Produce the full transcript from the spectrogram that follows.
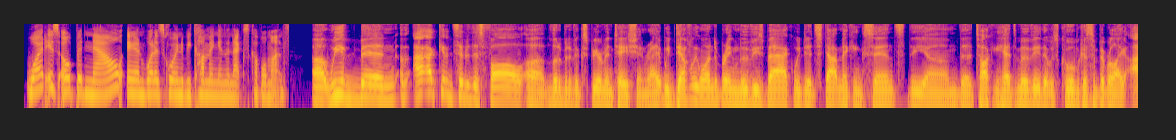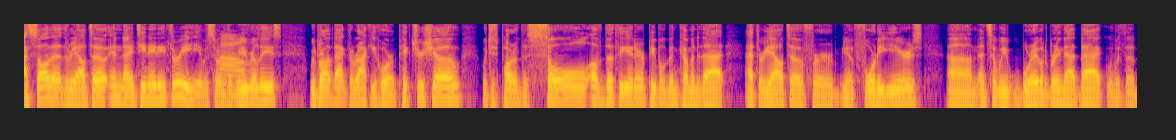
What is open now, and what is going to be coming in the next couple months? Uh, we have been, I, I consider this fall a little bit of experimentation, right? We definitely wanted to bring movies back. We did Stop Making Sense, the um, the Talking Heads movie that was cool because some people were like, I saw that at the Rialto in 1983. It was sort wow. of the re release. We brought back the Rocky Horror Picture Show, which is part of the soul of the theater. People have been coming to that at the Rialto for you know 40 years. Um, and so we were able to bring that back with a,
